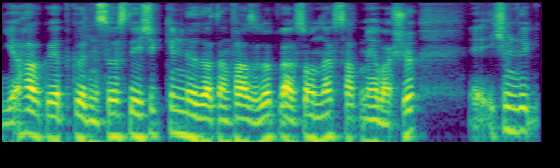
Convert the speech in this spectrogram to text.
ya halk ve yapı kredinin sırası değişik. Kimde zaten fazla lot varsa onlar satmaya başlıyor. E, şimdi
